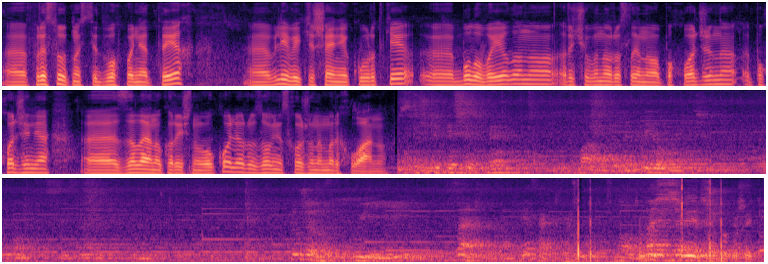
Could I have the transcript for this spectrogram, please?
в присутності двох понятих в лівій кишені куртки було виявлено речовину рослинного походження, походження зелено-коричневого кольору, зовні схожу на марихуану. Свідчення покажіть. –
